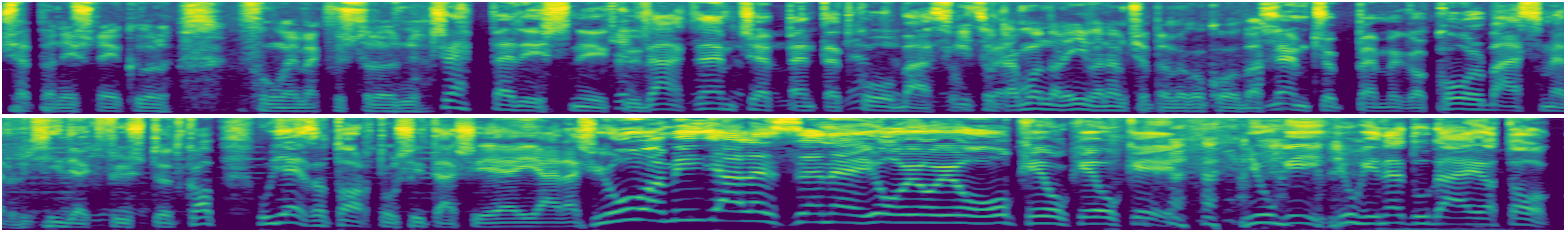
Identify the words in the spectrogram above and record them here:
cseppenés nélkül fog majd megfüstölődni. Cseppenés nélkül, de hát nem cseppentett kolbászok. Így szokták mondani, így van, nem cseppen meg a kolbász. Nem csöppen meg a kolbász, mert hogy hideg füstöt kap. Ugye ez a tartósítási eljárás. Jó van, mindjárt lesz zene. Jó, jó, jó, oké, oké, oké. Nyugi, nyugi, ne dudáljatok.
